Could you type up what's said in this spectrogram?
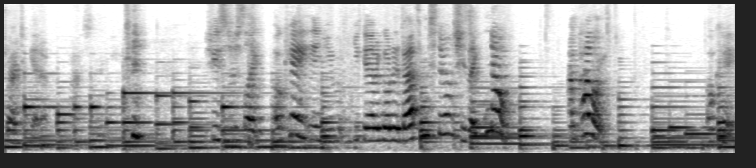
tried to get up she's just like, okay, and you you gotta go to the bathroom still? She's like, no, I'm coloring. Okay,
